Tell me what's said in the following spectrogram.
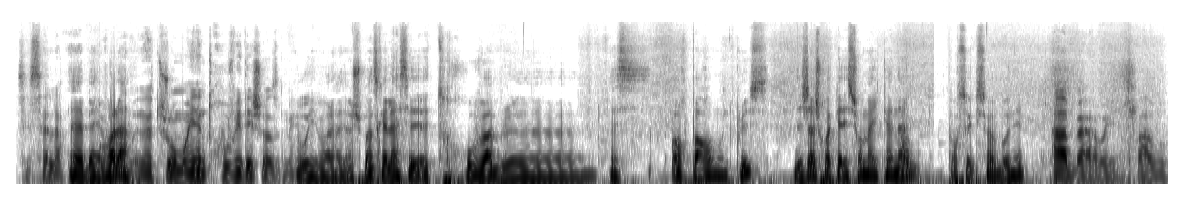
c'est celle-là. Eh ben voilà. On a toujours moyen de trouver des choses. Mais... Oui, voilà. Je pense qu'elle est assez trouvable euh, hors Paramount Plus. Déjà, je crois qu'elle est sur MyCanal, pour ceux qui sont abonnés. Ah, bah oui, bravo.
